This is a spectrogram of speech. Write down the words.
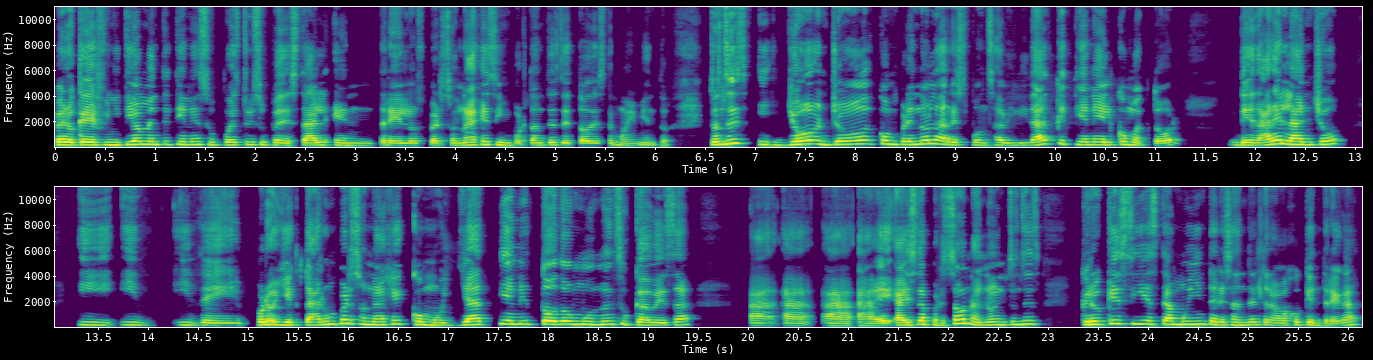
pero que definitivamente tiene su puesto y su pedestal entre los personajes importantes de todo este movimiento. Entonces, yo, yo comprendo la responsabilidad que tiene él como actor de dar el ancho y, y, y de proyectar un personaje como ya tiene todo mundo en su cabeza a, a, a, a, esta persona, ¿no? Entonces, creo que sí está muy interesante el trabajo que entrega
